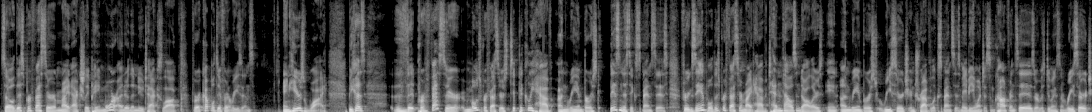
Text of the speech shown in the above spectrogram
So this professor might actually pay more under the new tax law for a couple different reasons. And here's why because the professor, most professors typically have unreimbursed business expenses. For example, this professor might have $10,000 in unreimbursed research and travel expenses. Maybe he went to some conferences or was doing some research.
